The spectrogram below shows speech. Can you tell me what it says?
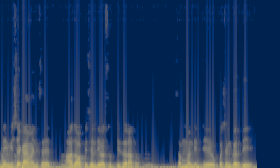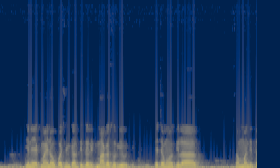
नाही विषय काय माहिती साहेब? आज ऑफिशियल दिवस सुट्टीचा राहतो. संबंधित जे उपोषण करते तिने एक महिना उपोषण केलं. ती दलित मागासवर्गीय होती. त्याच्यामुळे तिला संबंधित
